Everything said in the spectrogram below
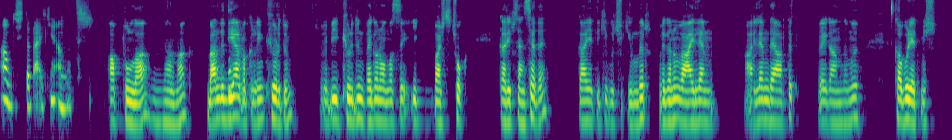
Abdüş de belki anlatır. Abdullah inanmak. Ben de Diyarbakırlıyım, Kürdüm. Bir Kürdün vegan olması ilk başta çok garipsense de gayet iki buçuk yıldır veganım ve ailem ailem de artık veganlığımı kabul etmiş.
